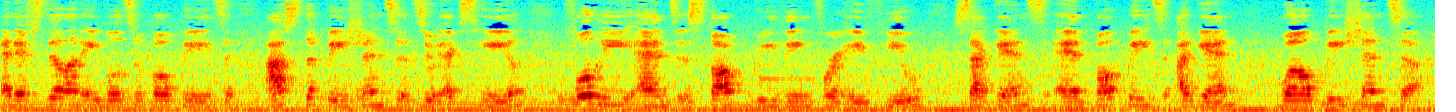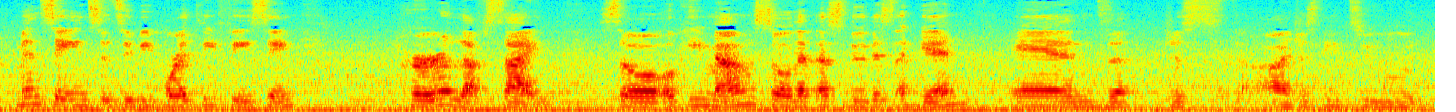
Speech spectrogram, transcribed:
and if still unable to palpate, ask the patient to exhale fully and stop breathing for a few seconds and palpate again while patient maintains to be partly facing her left side. So, okay ma'am, so let us do this again and just I just need to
